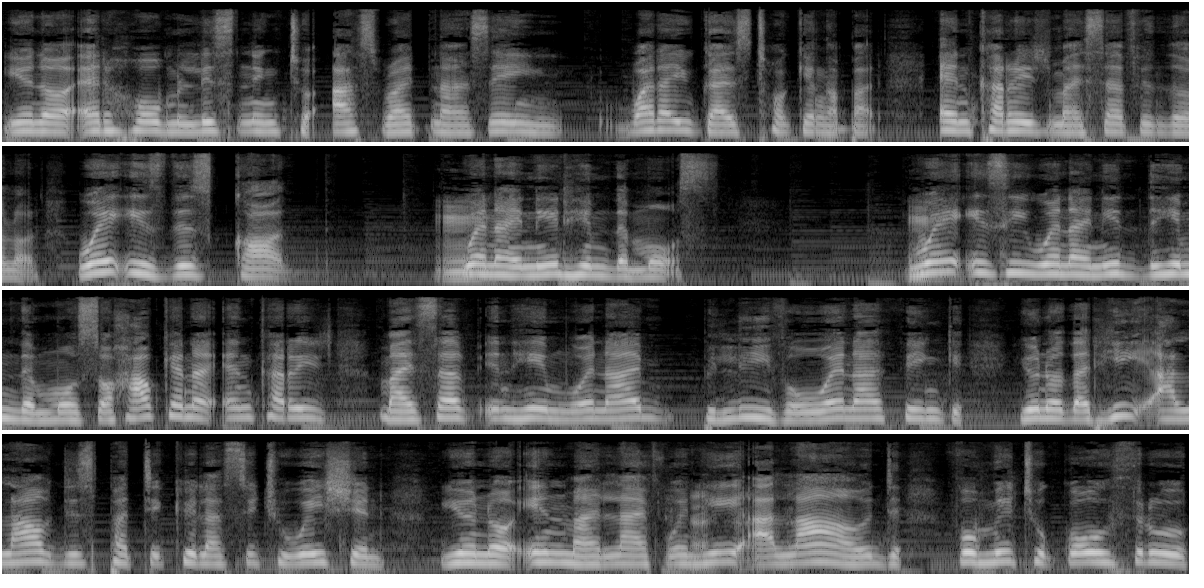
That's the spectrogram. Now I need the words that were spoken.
you know, at home listening to us right now saying, "What are you guys talking about? Encourage myself in the Lord. Where is this God mm. when I need him the most?" Where is he when I need him the most? So how can I encourage myself in him when I believe or when I think, you know, that he allowed this particular situation, you know, in my life, when he allowed for me to go through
